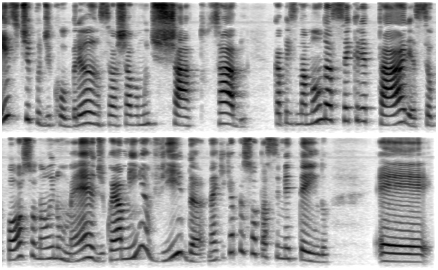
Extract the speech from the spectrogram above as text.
Esse tipo de cobrança eu achava muito chato, sabe? Ficar pensando na mão da secretária, se eu posso ou não ir no médico, é a minha vida, né? O que, que a pessoa tá se metendo? É,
